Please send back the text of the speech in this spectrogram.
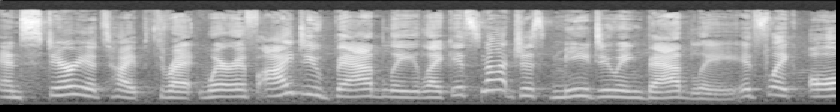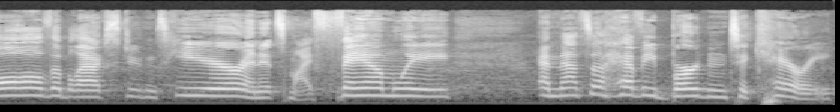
and stereotype threat where if I do badly, like it's not just me doing badly, it's like all the black students here and it's my family. And that's a heavy burden to carry.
